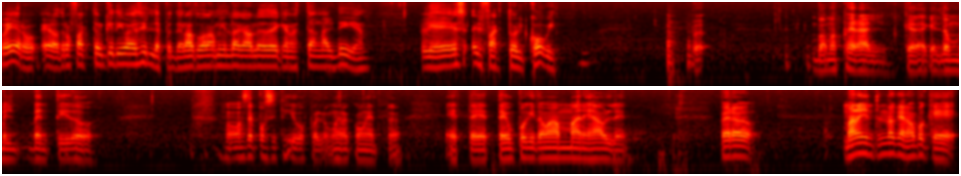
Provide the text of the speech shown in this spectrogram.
Pero el otro factor que te iba a decir, después de la toda la mierda que hablé de que no están al día, es el factor COVID. Vamos a esperar que de aquí el 2022 vamos a ser positivos por lo menos con esto. Este, esté un poquito más manejable. Pero, mano, yo entiendo que no, porque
